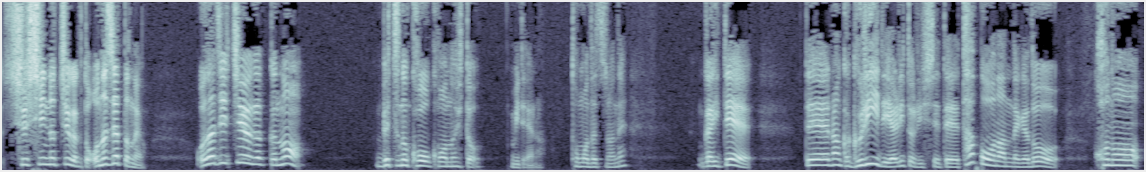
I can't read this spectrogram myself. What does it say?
出身の中学と同じだったのよ。同じ中学の別の高校の人、みたいな。友達のね。がいて、で、なんかグリーでやりとりしてて、他校なんだけど、この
